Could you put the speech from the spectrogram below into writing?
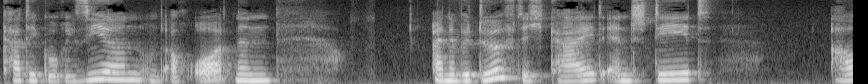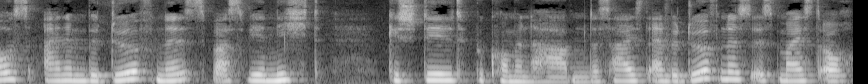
kategorisieren und auch ordnen. Eine Bedürftigkeit entsteht aus einem Bedürfnis, was wir nicht gestillt bekommen haben. Das heißt, ein Bedürfnis ist meist auch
